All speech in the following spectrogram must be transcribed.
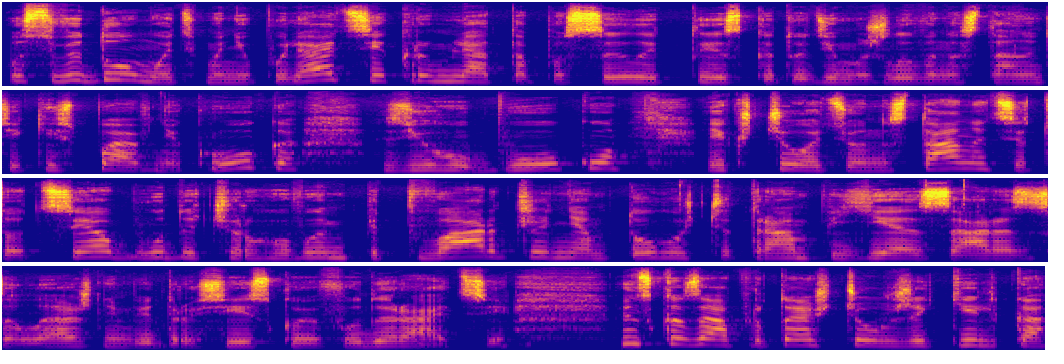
усвідомить маніпуляції Кремля та посилить тиски. Тоді, можливо, настануть якісь певні кроки з його боку. Якщо цього не станеться, то це буде черговим підтвердженням того, що Трамп є зараз залежним від Російської Федерації. Він сказав про те, що вже кілька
